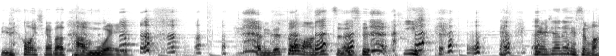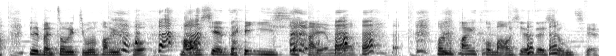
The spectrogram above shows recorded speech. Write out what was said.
你让我想到汤唯。哦你的多毛是指的是腋，你好像那个什么日本综艺节目放一坨毛线在腋下，有没有？或是放一坨毛线在胸前，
